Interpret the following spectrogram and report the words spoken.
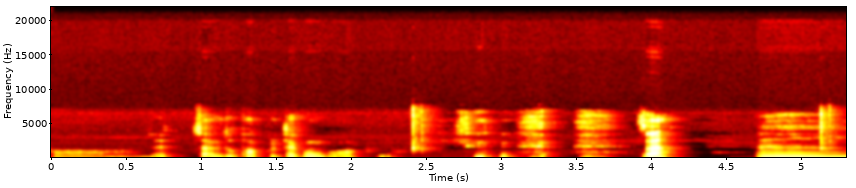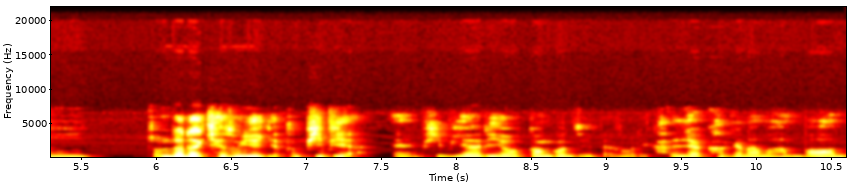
어, 이제 짤도 바꿀 때가 온 것 같군요. 자, 음, 좀 전에 계속 얘기했던 PBR, 예, PBR이 어떤 건지에 대해서 우리 간략하게나마 한번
